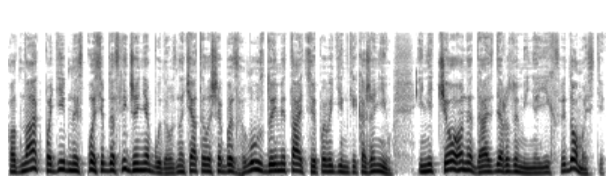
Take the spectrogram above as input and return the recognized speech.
Однак подібний спосіб дослідження буде означати лише безглузду імітацію поведінки кажанів і нічого не дасть для розуміння їх свідомості.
